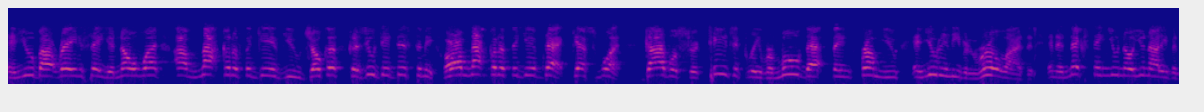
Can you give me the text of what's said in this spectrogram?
and you about ready to say, you know what, I'm not going to forgive you, Joker, because you did this to me, or I'm not going to forgive that. Guess what? God will strategically remove that thing from you and you didn't even realize it. And the next thing you know, you're not even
